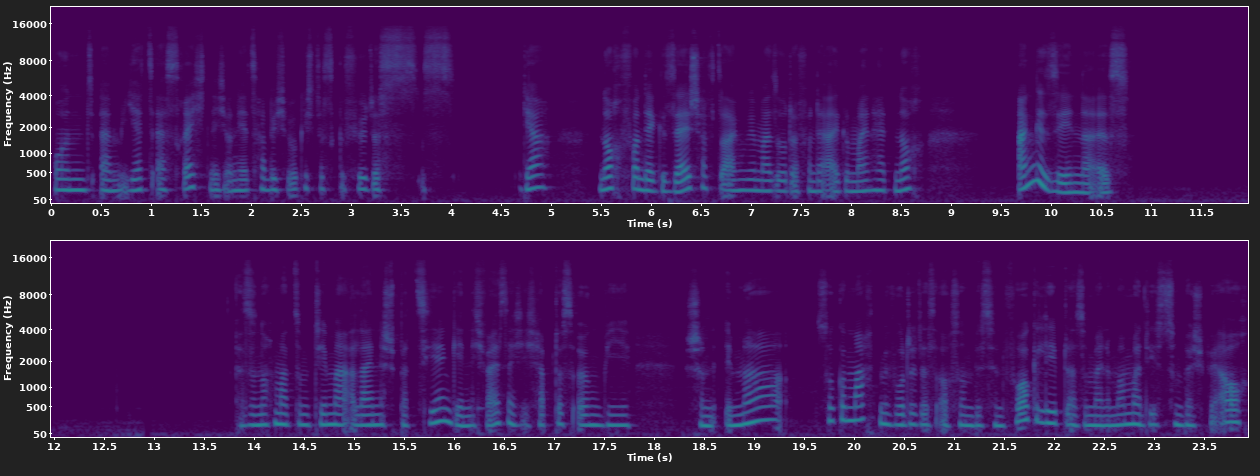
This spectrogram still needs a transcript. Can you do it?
Und ähm, jetzt erst recht nicht. Und jetzt habe ich wirklich das Gefühl, dass es ja noch von der Gesellschaft, sagen wir mal so, oder von der Allgemeinheit noch angesehener ist. Also nochmal zum Thema alleine spazieren gehen. Ich weiß nicht, ich habe das irgendwie schon immer so gemacht. Mir wurde das auch so ein bisschen vorgelebt. Also meine Mama, die ist zum Beispiel auch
